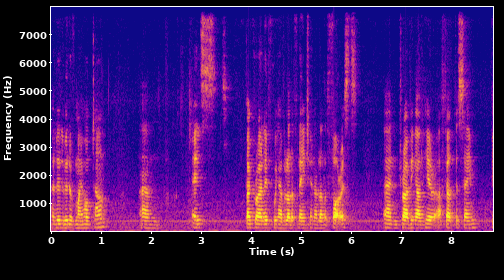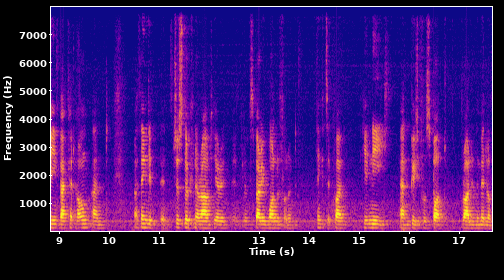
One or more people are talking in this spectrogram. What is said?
a little bit of my hometown. Um, it's back where I live, we have a lot of nature and a lot of forests. And driving out here, I felt the same. Being back at home, and I think it, it just looking around here, it, it looks very wonderful, and I think it's a quite unique and beautiful spot right in the middle of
